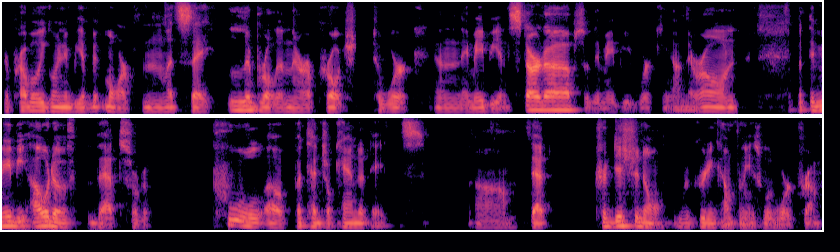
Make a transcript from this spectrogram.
they're probably going to be a bit more, mm, let's say, liberal in their approach to work. And they may be in startups or they may be working on their own, but they may be out of that sort of pool of potential candidates um, that traditional recruiting companies would work from.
